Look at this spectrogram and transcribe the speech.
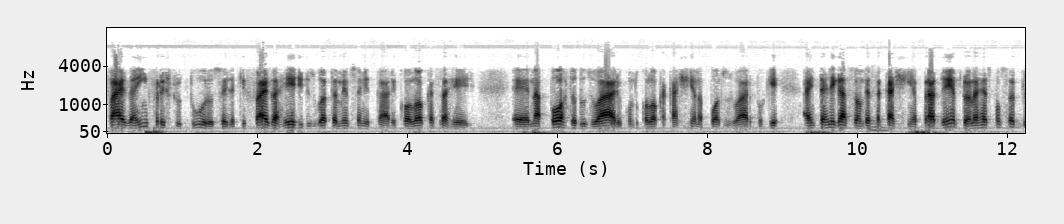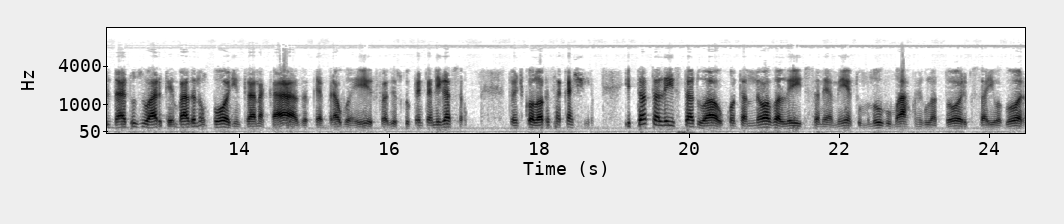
faz a infraestrutura, ou seja, que faz a rede de esgotamento sanitário e coloca essa rede é, na porta do usuário, quando coloca a caixinha na porta do usuário, porque a interligação dessa caixinha para dentro ela é responsabilidade do usuário, que a Embada não pode entrar na casa, quebrar o banheiro, fazer as coisas para interligação. Então a gente coloca essa caixinha. E tanto a lei estadual quanto a nova lei de saneamento, o novo marco regulatório que saiu agora,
